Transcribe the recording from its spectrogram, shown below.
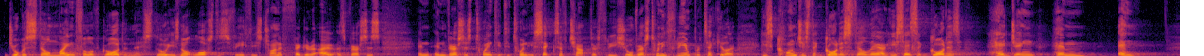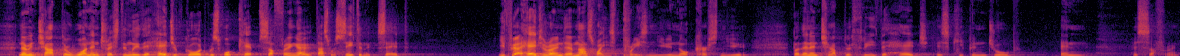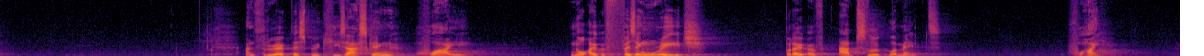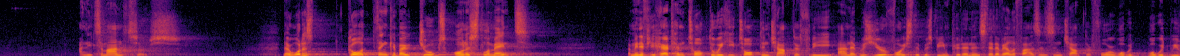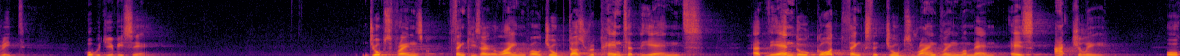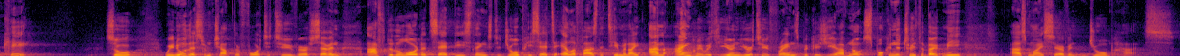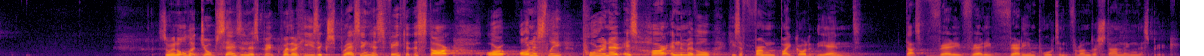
Job is still mindful of God in this, though. He's not lost his faith. He's trying to figure it out, as verses in, in, verses 20 to 26 of chapter 3 show. Verse 23 in particular, he's conscious that God is still there. He says that God is hedging him in. Now, in chapter 1, interestingly, the hedge of God was what kept suffering out. That's what Satan said. You put a hedge around him, that's why he's praising you, not cursing you. But then in chapter 3, the hedge is keeping Job in his suffering. And throughout this book, he's asking why. Not out of fizzing rage, but out of absolute lament. Why? I need some answers. Now, what does God think about Job's honest lament? I mean, if you heard him talk the way he talked in chapter 3, and it was your voice that was being put in instead of Eliphaz's in chapter 4, what would, what would we read? What would you be saying? Job's friends think he's out of line. Well, Job does repent at the end. At the end, though, God thinks that Job's wrangling lament is actually okay. So we know this from chapter 42, verse 7. After the Lord had said these things to Job, he said to Eliphaz the Temanite, I'm angry with you and your two friends because you have not spoken the truth about me as my servant Job has. So, in all that Job says in this book, whether he's expressing his faith at the start or honestly pouring out his heart in the middle, he's affirmed by God at the end. That's very, very, very important for understanding this book.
